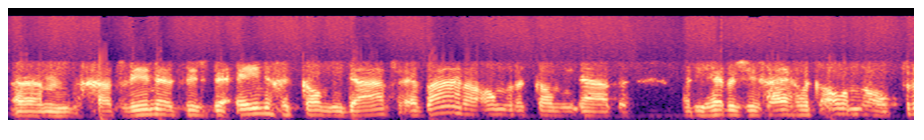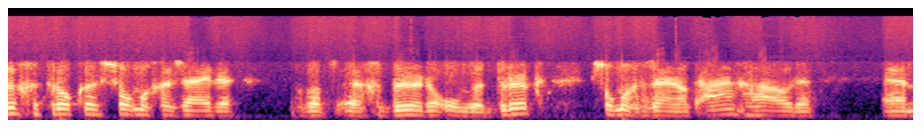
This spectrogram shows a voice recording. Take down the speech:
ehm, gaat winnen. Het is de enige kandidaat. Er waren andere kandidaten, maar die hebben zich eigenlijk allemaal teruggetrokken. Sommigen zeiden dat eh, gebeurde onder druk. Sommigen zijn ook aangehouden. Ehm,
